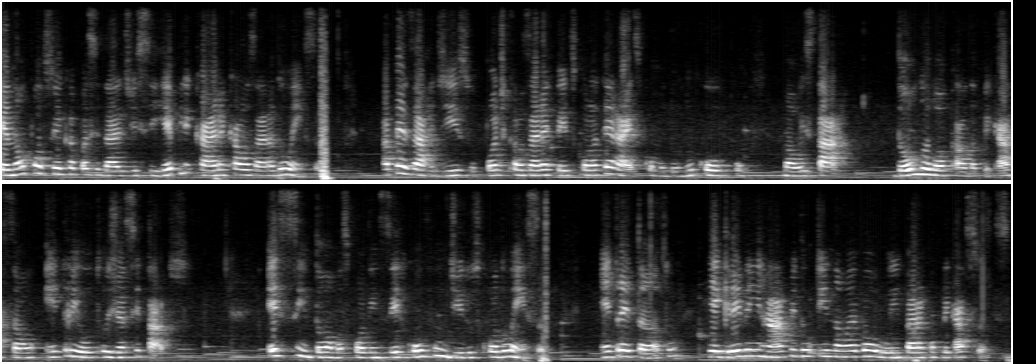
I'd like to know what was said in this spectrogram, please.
que não possui a capacidade de se replicar e causar a doença. Apesar disso, pode causar efeitos colaterais como dor no corpo, mal-estar, dor no local da aplicação, entre outros já citados. Esses sintomas podem ser confundidos com a doença. Entretanto, regredem rápido e não evoluem para complicações.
